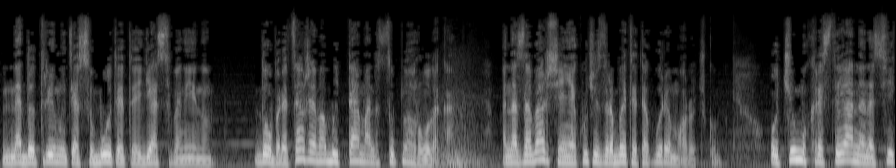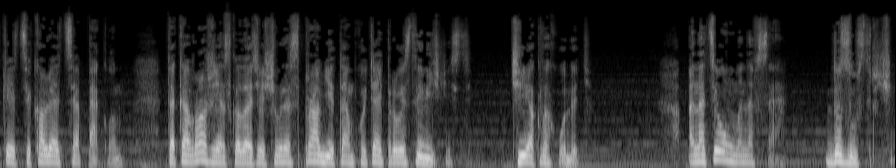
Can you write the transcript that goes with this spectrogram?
не дотримуються суботи та їдять свинину. Добре, це вже, мабуть, тема наступного ролика. А на завершення я хочу зробити таку реморочку. У чому християни настільки цікавляться пеклом? Таке враження складається, що вони справді там хочуть провести вічність. Чи як виходить? А на цьому в мене все. До зустрічі!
